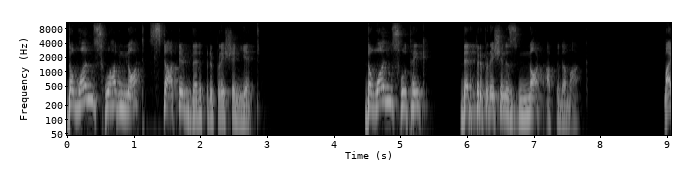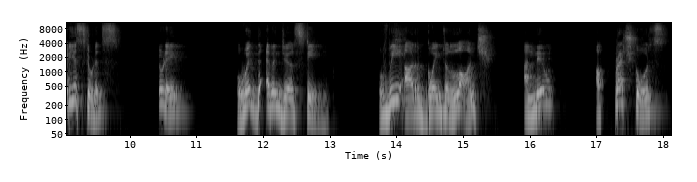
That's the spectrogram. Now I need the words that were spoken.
the ones who have not started their preparation yet, the ones who think their preparation is not up to the mark. My dear students, today with the Avengers team, we are going to launch a new, a fresh course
